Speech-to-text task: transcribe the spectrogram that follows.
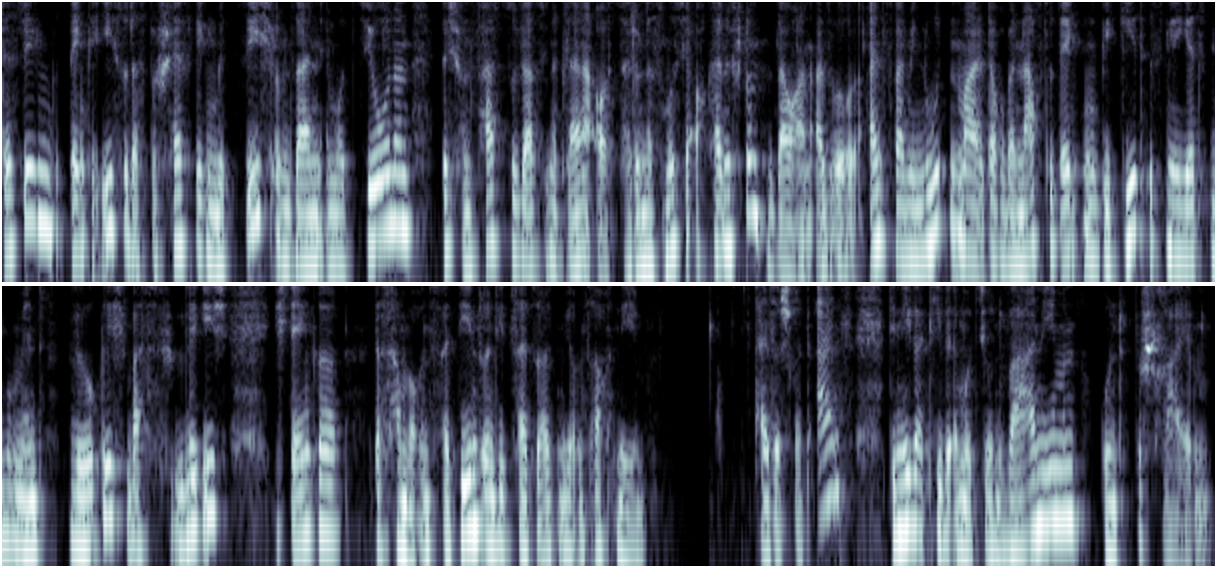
deswegen denke ich, so das Beschäftigen mit sich und seinen Emotionen ist schon fast so was wie eine kleine Auszeit und das muss ja auch keine Stunden dauern. Also ein, zwei Minuten mal darüber nachzudenken, wie geht es mir jetzt im Moment wirklich, was fühle ich? Ich denke, das haben wir uns verdient und die Zeit sollten wir uns auch nehmen. Also Schritt eins: die negative Emotion wahrnehmen und beschreiben.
